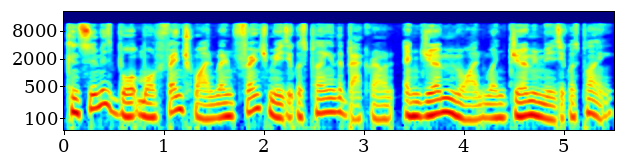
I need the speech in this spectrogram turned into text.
consumers bought more French wine when French music was playing in the background and German wine when German music was playing.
